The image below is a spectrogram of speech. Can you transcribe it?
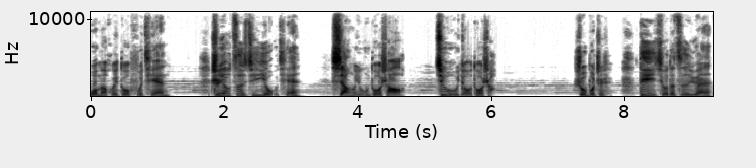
我们会多付钱。只要自己有钱，想用多少就有多少。殊不知，地球的资源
